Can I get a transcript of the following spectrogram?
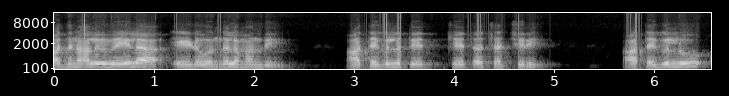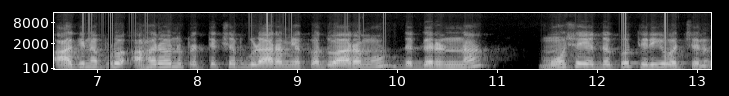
పద్నాలుగు వేల ఏడు వందల మంది ఆ తెగుళ్ళ చేత చచ్చిరి. ఆ తెగుళ్ళు ఆగినప్పుడు అహరోను ప్రత్యక్షపు గుడారం యొక్క ద్వారము దగ్గరున్న మోష యుద్ధకు తిరిగి వచ్చెను.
